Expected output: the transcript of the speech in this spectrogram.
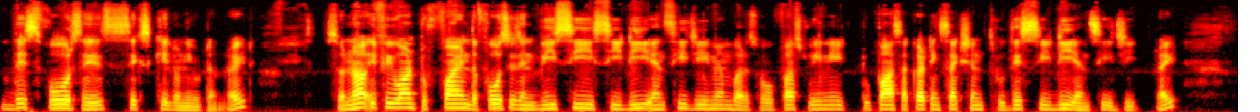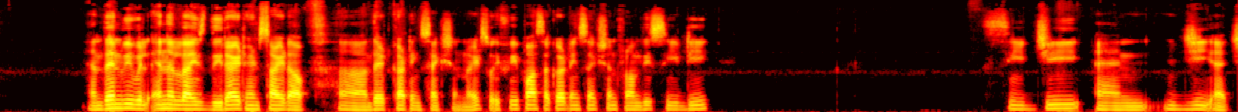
This force is 6 kilonewton right? So now if we want to find the forces in BC, CD and CG member so first we need to pass a cutting section through this CD and CG right? And then we will analyze the right hand side of uh, that cutting section right? So if we pass a cutting section from this CD CG and GH.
